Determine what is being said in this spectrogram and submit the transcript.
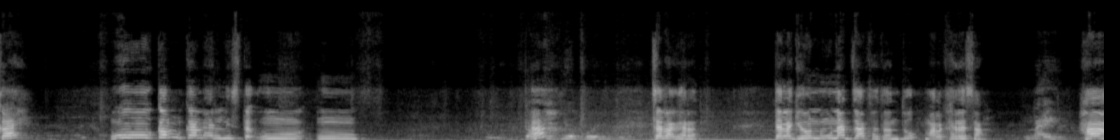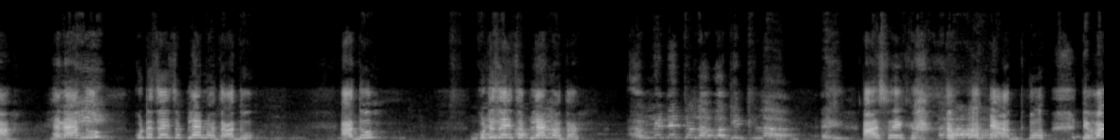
काय? ऊ कम का नाही नुसतं. ऊ ऊ. हा. चला घरात. त्याला घेऊन उन्हात जात होता ना तू? मला खरं सांग. नाही. हा. है ना आदू? कुठं जायचा प्लॅन होता आदू? आदू? कुठं जायचा प्लॅन होता? मी तुला बघितलं. असं आहे का? आदू ते बघ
